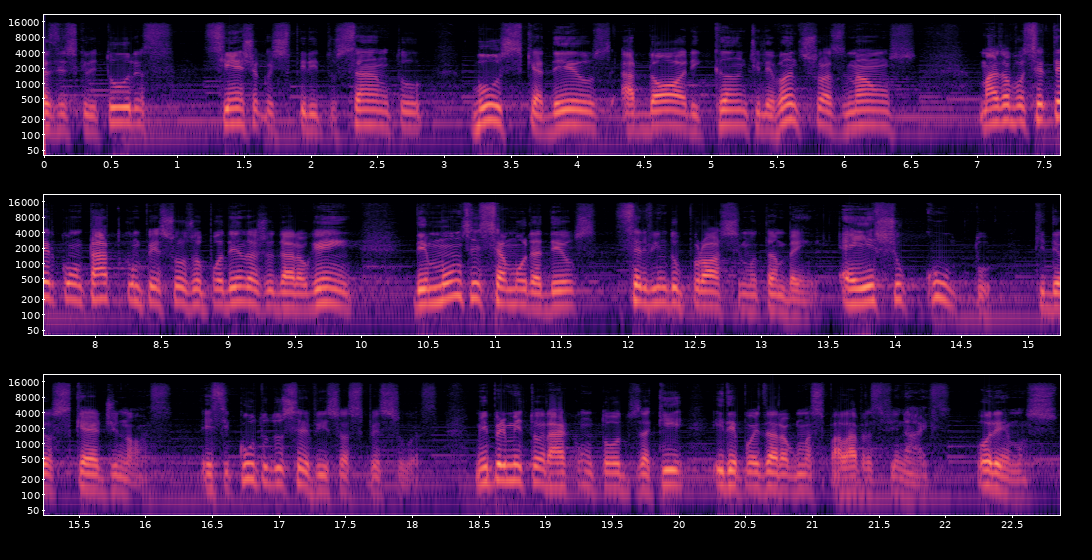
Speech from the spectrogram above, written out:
as Escrituras, se encha com o Espírito Santo, busque a Deus, adore, cante, levante suas mãos. Mas ao você ter contato com pessoas ou podendo ajudar alguém, demonstre esse amor a Deus, servindo o próximo também. É esse o culto que Deus quer de nós, esse culto do serviço às pessoas. Me permita orar com todos aqui e depois dar algumas palavras finais. Oremos.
